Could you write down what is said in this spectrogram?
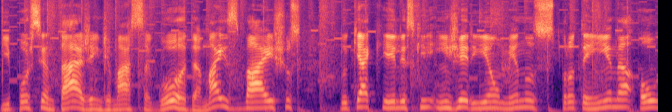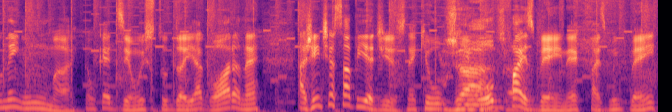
e porcentagem de massa gorda mais baixos do que aqueles que ingeriam menos proteína ou nenhuma. Então quer dizer, um estudo aí agora, né? A gente já sabia disso, né? Que o, Já, que o ovo já. faz bem, né? Que faz muito bem,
